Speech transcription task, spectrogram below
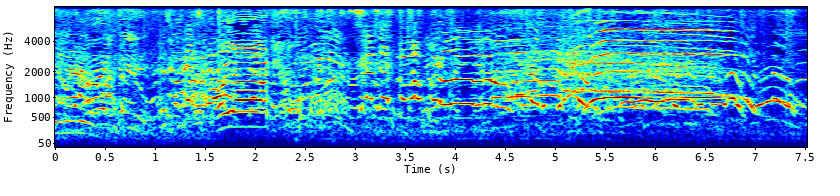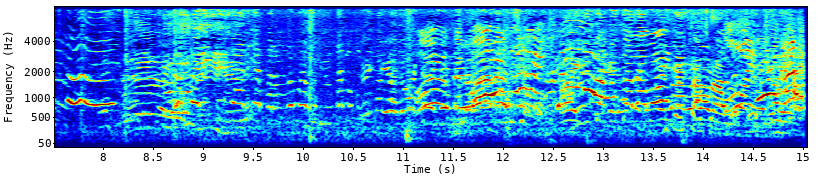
are weird. Oh, yeah. All right, you can stop that one.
